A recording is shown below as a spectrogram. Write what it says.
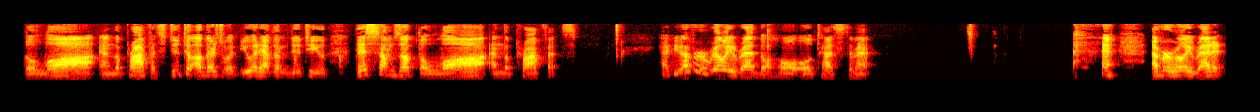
the law and the prophets. Do to others what you would have them do to you. This sums up the law and the prophets. Have you ever really read the whole Old Testament? ever really read it.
